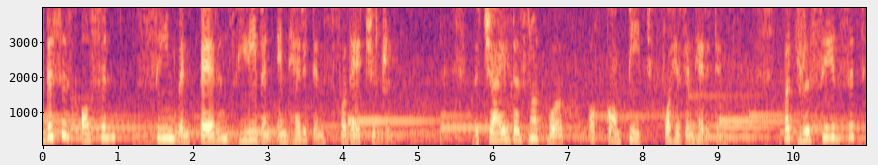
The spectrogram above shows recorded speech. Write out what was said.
This is often seen when parents leave an inheritance for their children. The child does not work or compete for his inheritance, but receives it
